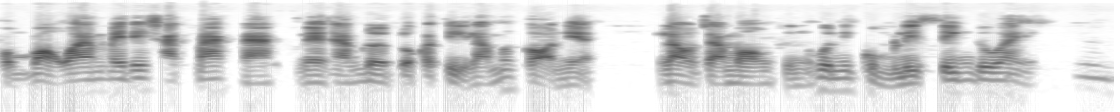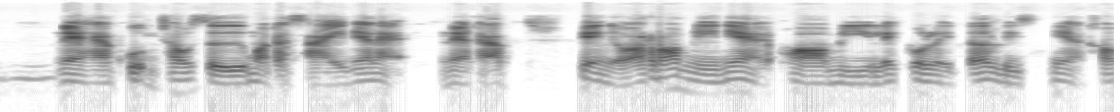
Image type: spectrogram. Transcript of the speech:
ผมบอกว่าไม่ได้ชัดมากนะนะครับ โดยปกติแล้วเมื่อก่อนเนี่ย เราจะมองถึงหุ้นในกลุ่ม leasing ด้วยนะครับกลุ่มเช่าซื้อมอเตอร์ไซค์เนี่ยแหละนะครับ เพียงแต่ว่ารอบนี้เนี่ยพอมี regulator list เนี่ยเข้า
